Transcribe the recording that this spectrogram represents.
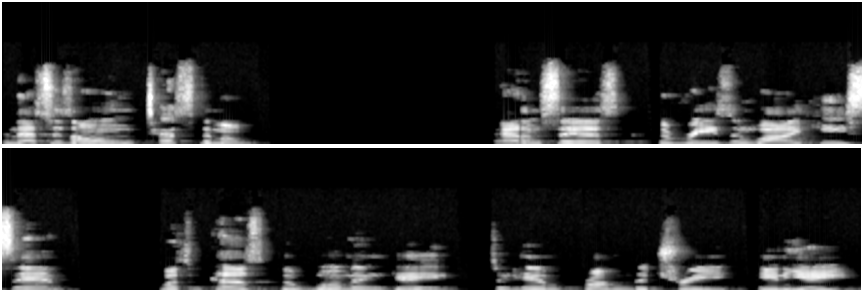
And that's his own testimony. Adam says the reason why he sinned was because the woman gave to him from the tree and he ate.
